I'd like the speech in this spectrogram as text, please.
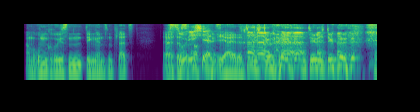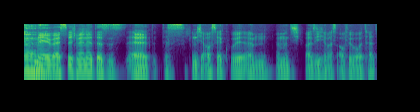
am Rumgrüßen den ganzen Platz. Äh, Ach so, ich auch, jetzt? Ja, ja, natürlich du. natürlich du. nee, weißt du, ich meine, das ist, äh, das finde ich auch sehr cool, ähm, wenn man sich quasi hier was aufgebaut hat.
